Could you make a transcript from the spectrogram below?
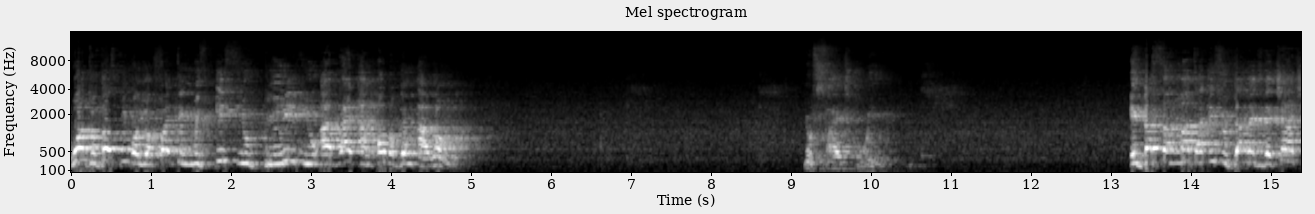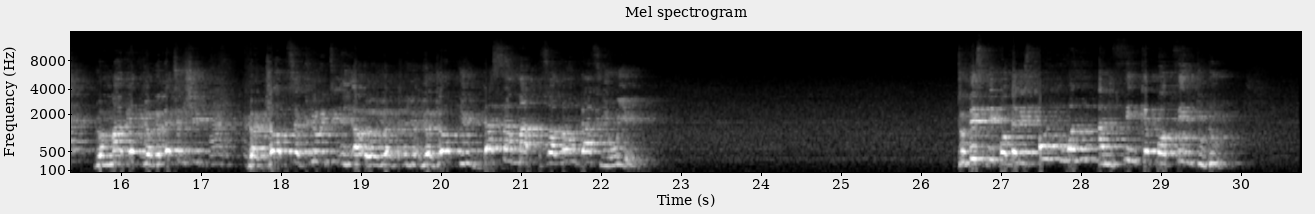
What do those people you are fighting with if you believe you are right and all of them are wrong? You fight to win. It doesn't matter if you damage the church, your marriage, your relationship, your job security, uh, your, your, your job, it doesn't matter so long as you win. To these people, there is only one unthinkable thing to do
